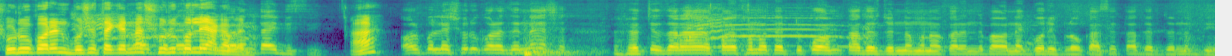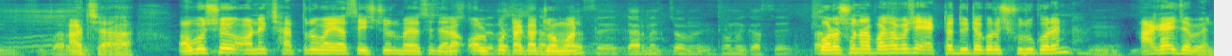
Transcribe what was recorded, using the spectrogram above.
শুরু করেন বসে থাকেন না শুরু করলে আগাবেন। তাই দিছি। হ্যাঁ? অল্প শুরু করার জন্য হচ্ছে যারা ক্রয় ক্ষমতা একটু কম তাদের জন্য মনে করেন যে বা অনেক গরিব লোক আছে তাদের জন্য দিয়ে দিচ্ছি আচ্ছা হ্যাঁ। অবশ্যই অনেক ছাত্র ভাই আছে স্টুডেন্ট ভাই আছে যারা অল্প টাকা জমান। গার্মেন্টস শ্রমিক আছে পড়াশোনার পাশাপাশি একটা দুইটা করে শুরু করেন আগাই যাবেন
